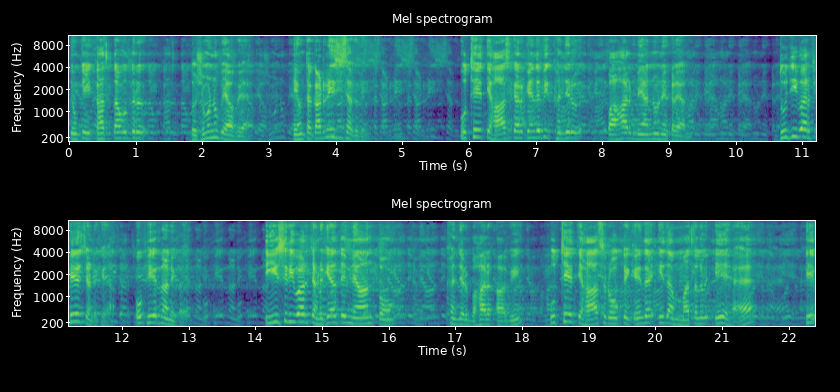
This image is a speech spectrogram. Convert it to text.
ਕਿਉਂਕਿ ਇੱਕ ਹੱਥ ਤਾਂ ਉਧਰ ਦੁਸ਼ਮਣ ਨੂੰ ਪਿਆ ਹੋਇਆ ਇਹ ਹੁਣ ਤਾਂ ਕੱਢ ਨਹੀਂ ਸੀ ਸਕਦੇ। ਉੱਥੇ ਇਤਿਹਾਸ ਕਰ ਕਹਿੰਦੇ ਵੀ ਖੰਜਰ ਬਾਹਰ ਮਿਆਨੋਂ ਨਿਕਲਿਆ। ਦੂਜੀ ਵਾਰ ਫੇਰ ਝਟਕਿਆ ਉਹ ਫੇਰ ਨਾ ਨਿਕਲਿਆ। ਤੀਸਰੀ ਵਾਰ ਝਟਕਿਆ ਤੇ ਮਿਆਨ ਤੋਂ ਖੰਜਰ ਬਾਹਰ ਆ ਗਈ। ਉੱਥੇ ਇਤਿਹਾਸ ਰੋਕ ਕੇ ਕਹਿੰਦਾ ਇਹਦਾ ਮਤਲਬ ਇਹ ਹੈ ਕਿ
